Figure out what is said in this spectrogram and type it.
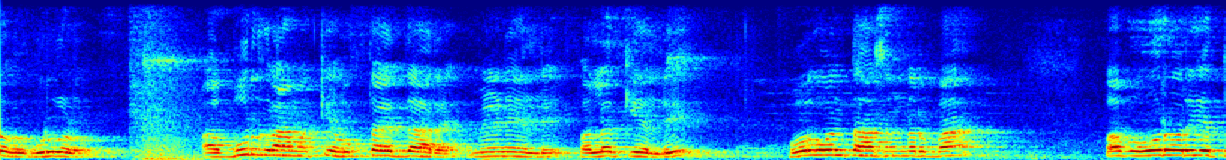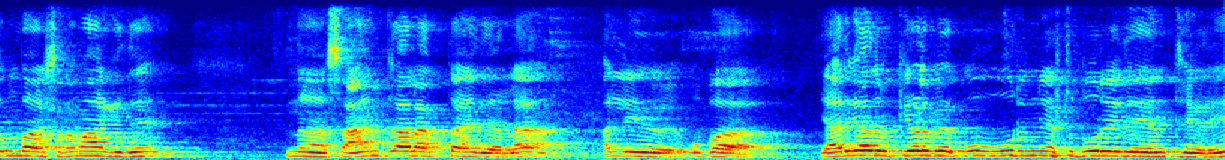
ಅವರ ಗುರುಗಳು. ಅಬ್ಬೂರು ಗ್ರಾಮಕ್ಕೆ ಹೋಗ್ತಾ ಇದ್ದಾರೆ ಮೇಣೆಯಲ್ಲಿ, ಪಲ್ಲಕ್ಕಿಯಲ್ಲಿ. ಹೋಗುವಂತಹ ಸಂದರ್ಭ ಪಾಪ ಓರೋರಿಗೆ ತುಂಬ ಶ್ರಮ ಆಗಿದೆ. ಸಾಯಂಕಾಲ ಆಗ್ತಾ ಇದೆಯಲ್ಲ ಅಲ್ಲಿ ಒಬ್ಬ ಯಾರಿಗಾದರೂ ಕೇಳಬೇಕು, ಊರಿನ ಎಷ್ಟು ದೂರ ಇದೆ ಅಂಥೇಳಿ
